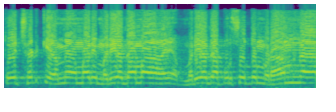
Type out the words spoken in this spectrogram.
તો એ છટકે અમે અમારી મર્યાદામાં મર્યાદા પુરુષોત્તમ રામના,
